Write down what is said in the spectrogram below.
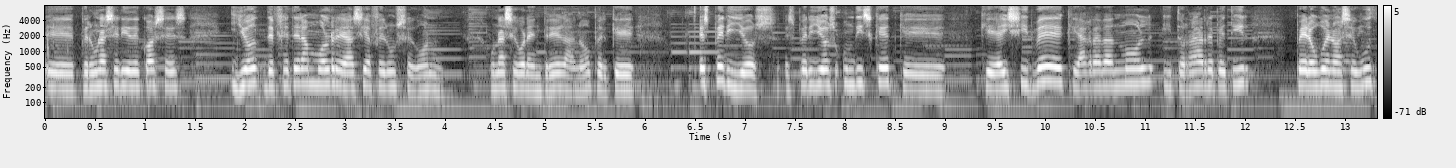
eh, per una sèrie de coses. Jo, de fet, era molt reàcia a fer un segon, una segona entrega, no? Perquè és perillós. És perillós un disquet que, que ha eixit bé, que ha agradat molt i tornar a repetir però bueno, ha sigut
